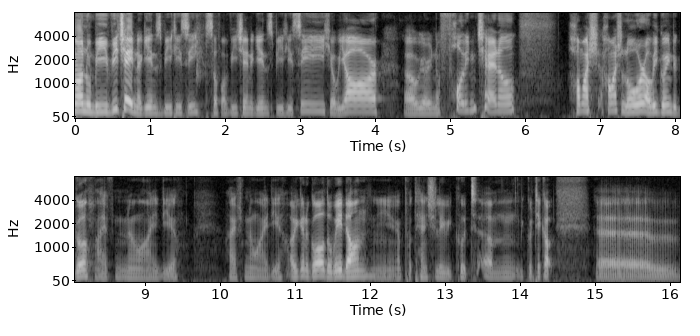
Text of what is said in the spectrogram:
on will be VeChain against BTC. So for VeChain against BTC, here we are. Uh, we are in a falling channel. How much how much lower are we going to go? I have no idea. I have no idea. Are we going to go all the way down? Yeah, potentially we could. Um, we could take out. Uh,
